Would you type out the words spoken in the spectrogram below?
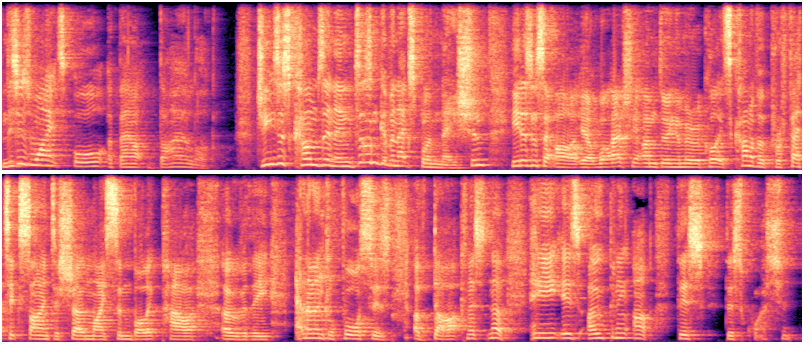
And this is why it's all about dialogue. Jesus comes in and doesn't give an explanation. He doesn't say, oh, yeah, well, actually, I'm doing a miracle. It's kind of a prophetic sign to show my symbolic power over the elemental forces of darkness. No, he is opening up this, this question.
